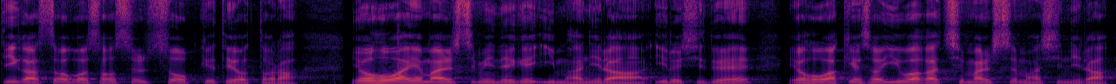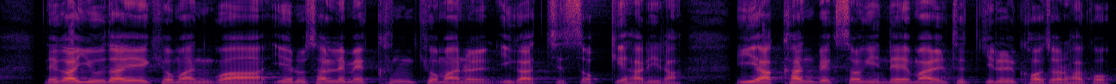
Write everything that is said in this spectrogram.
띠가 썩어서 쓸 수 없게 되었더라. 여호와의 말씀이 내게 임하니라. 이르시되 여호와께서 이와 같이 말씀하시니라. 내가 유다의 교만과 예루살렘의 큰 교만을 이같이 썩게 하리라. 이 악한 백성이 내 말 듣기를 거절하고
